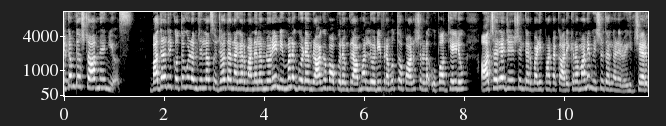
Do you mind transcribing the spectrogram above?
Welcome to star nine news. Bhadradri Kothagudem జిల్లా సుజాత నగర్ మండలంలోని నిమ్మలగూడెం రాఘవాపురం గ్రామాల్లోని ప్రభుత్వ పాఠశాలల ఉపాధ్యాయులు ఆచార్య జయశంకర్ బడిపాట కార్యక్రమాన్ని విస్తృతంగా నిర్వహించారు.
